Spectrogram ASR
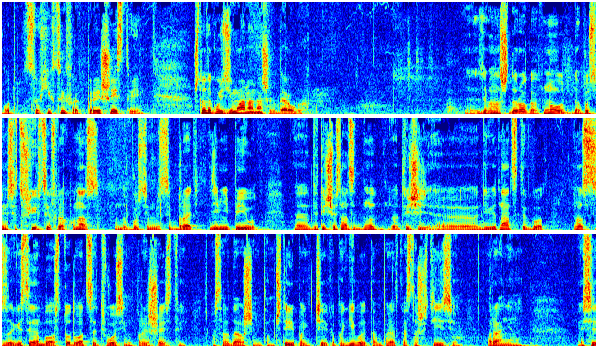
Вот в сухих цифрах происшествий. Что такое зима на наших дорогах? Э, На наших дорогах, ну, допустим, если в сухих цифрах у нас, допустим, если брать зимний период э, 2018, ну, 2019 год, у нас зарегистрировано было 128 происшествий с пострадавшими, там 4 пог- человека погибло, там порядка 160 ранены. Если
